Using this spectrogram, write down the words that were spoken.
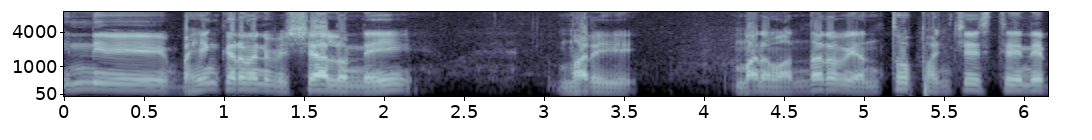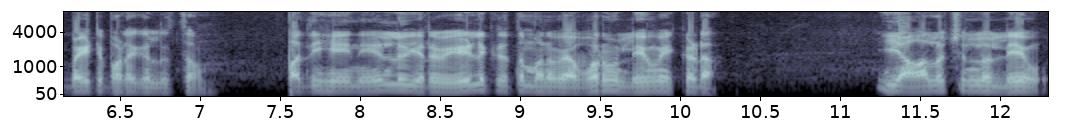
ఇన్ని భయంకరమైన విషయాలు ఉన్నాయి మరి మనం అందరం ఎంతో పనిచేస్తేనే బయటపడగలుగుతాం. పదిహేను ఏళ్ళు ఇరవై ఏళ్ళ క్రితం మనం ఎవరూ లేము ఇక్కడ. ఈ ఆలోచనలో లేవు.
